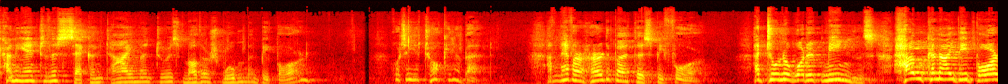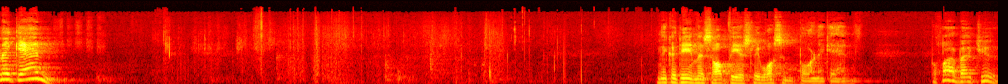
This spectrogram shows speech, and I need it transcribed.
Can he enter the second time into his mother's womb and be born? What are you talking about? I've never heard about this before. I don't know what it means. How can I be born again? Nicodemus obviously wasn't born again. But what about you?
